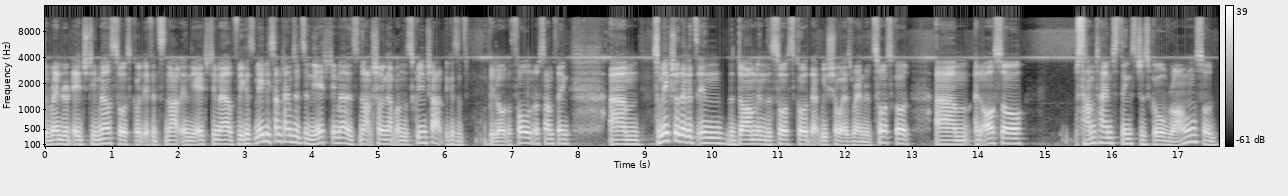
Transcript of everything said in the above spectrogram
the rendered HTML source code if it's not in the HTML, because maybe sometimes it's in the HTML, it's not showing up on the screenshot because it's below the fold or something. Um, so make sure that it's in the DOM in the source code that we show as rendered source code. Um, and also, sometimes things just go wrong, so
